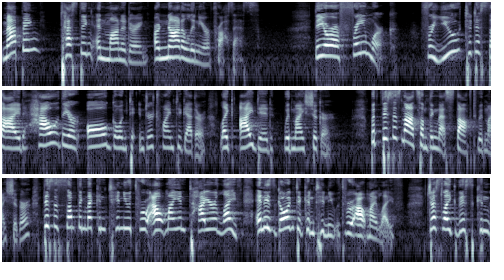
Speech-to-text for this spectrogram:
Mapping, testing, and monitoring are not a linear process. They are a framework for you to decide how they are all going to intertwine together, like I did with my sugar. But this is not something that stopped with my sugar. This is something that continued throughout my entire life and is going to continue throughout my life. Just like this can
